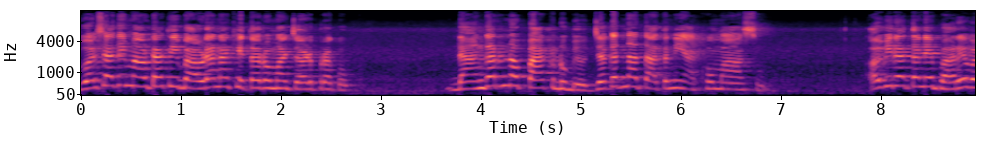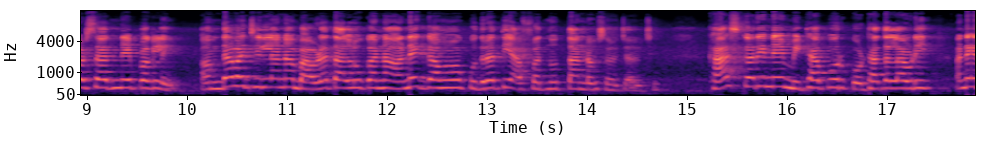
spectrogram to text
વરસાદી માવઠાથી બાવડાના ખેતરોમાં જળ પ્રકોપ. ડાંગરનો પાક ડૂબ્યો, જગતના તાતની આંખોમાં આંસુ. અવિરત અને ભારે વરસાદને પગલે અમદાવાદ જિલ્લાના બાવડા તાલુકાના અનેક ગામોમાં કુદરતી આફતનું તાંડવ સર્જાયું છે. ખાસ કરીને મીઠાપુર કોઠા તલાવડી અને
